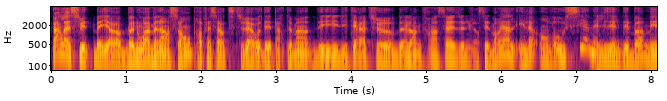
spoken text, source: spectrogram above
Par la suite, il y aura Benoît Melançon, professeur titulaire au département des littératures de langue française de l'Université de Montréal. Et là, on va aussi analyser le débat, mais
